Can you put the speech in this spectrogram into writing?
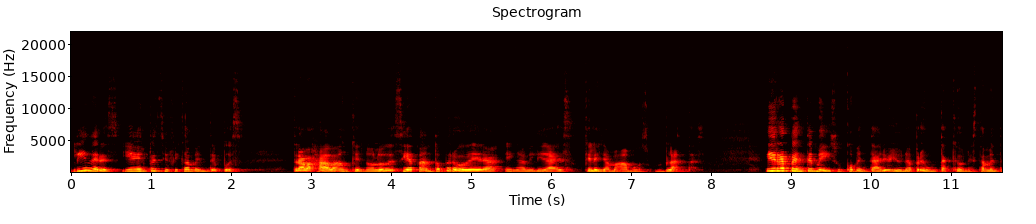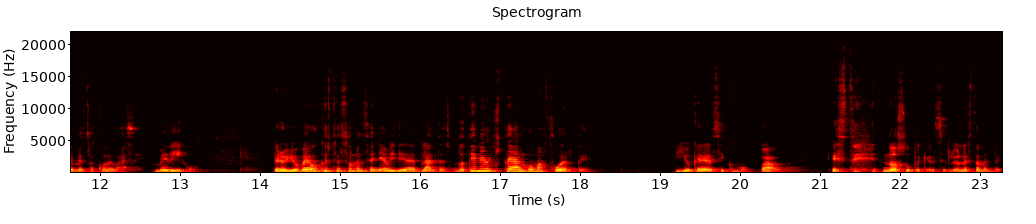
líderes y específicamente pues trabajaba, aunque no lo decía tanto, pero era en habilidades que le llamábamos blandas. Y de repente me hizo un comentario y una pregunta que honestamente me sacó de base. Me dijo, pero yo veo que usted solo enseña habilidades blandas. ¿No tiene usted algo más fuerte? Y yo quedé así como, wow. Este, no supe qué decirle, honestamente.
